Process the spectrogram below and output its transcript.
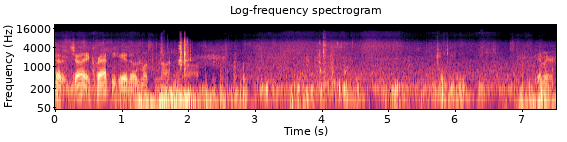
Got a giant crappie here though. Must have knocked it off. Come here.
